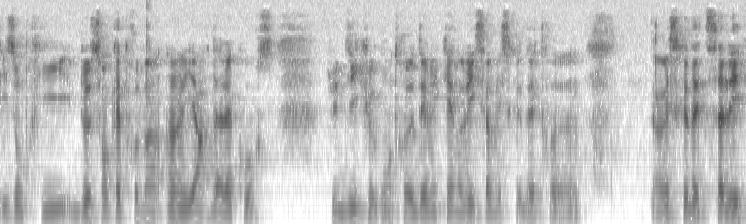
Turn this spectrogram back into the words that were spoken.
ils ont pris 281 yards à la course, tu te dis que contre Derrick Henry, ça risque d'être... Euh, ça risque d'être salé,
